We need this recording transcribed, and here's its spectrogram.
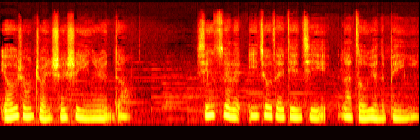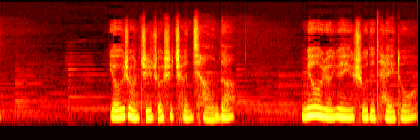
有一种转身是隐忍的，心碎了依旧在惦记那走远的背影。有一种执着是逞强的，没有人愿意输的太多。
